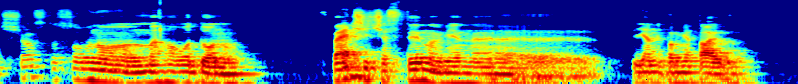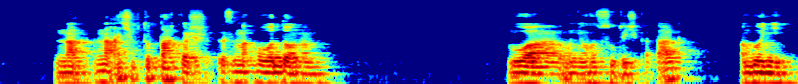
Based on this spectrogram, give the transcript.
Що стосовно Мегалодону, в першій частину він. е, Я не пам'ятаю. На, начебто також з Мегалодоном була у нього сутичка, так? Або ні.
